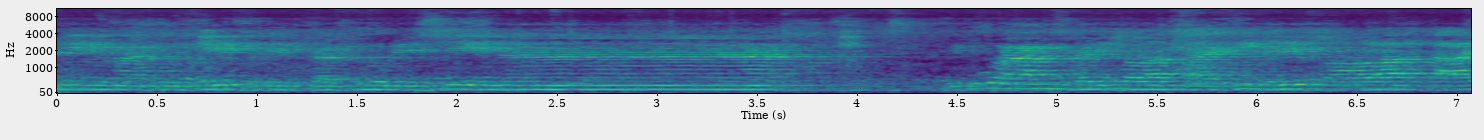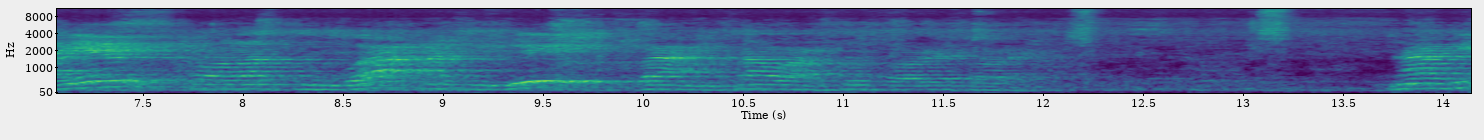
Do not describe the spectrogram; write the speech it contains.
minimal tujuh ketika tulisina dibuang dari sholat pagi jadi sholat tair sholat dua asyi bangsa waktu sore sore. Nabi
